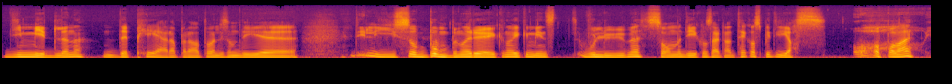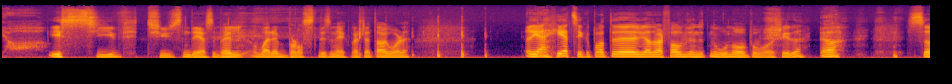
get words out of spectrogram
de midlene, det PR-apparatet og liksom de, eh, de lys og bombene og røyken og ikke minst volumet som de konsertene Tenk å ha spilt jazz oppå der. I 7000 desibel og bare blåst liksom Ekebergsletta av gårde. Jeg er helt sikker på at eh, vi hadde i hvert fall vunnet noen over på vår side. Ja. Så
